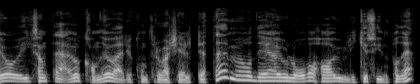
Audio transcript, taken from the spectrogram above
jo, det jo, kan jo være kontroversielt, dette, og det er jo lov å ha ulike syn på det.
